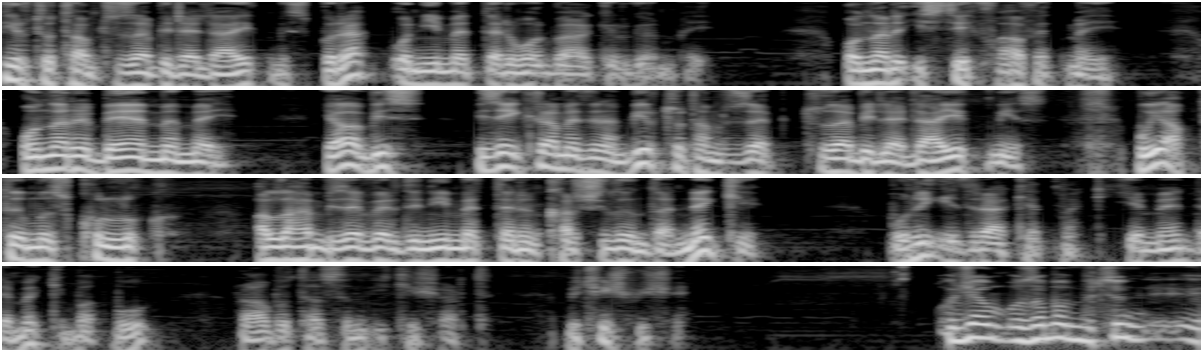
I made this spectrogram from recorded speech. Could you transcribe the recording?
Bir tutam tuza bile layık mıyız? Bırak o nimetleri hor ve görmeyi. Onları istihfaf etmeyi. Onları beğenmemeyi. Ya biz bize ikram edilen bir tutam tuza, tuza bile layık mıyız? Bu yaptığımız kulluk Allah'ın bize verdiği nimetlerin karşılığında ne ki? Bunu idrak etmek. Yemen demek ki bak bu rabıtasının iki şartı. Müthiş bir şey. Hocam o zaman bütün e,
